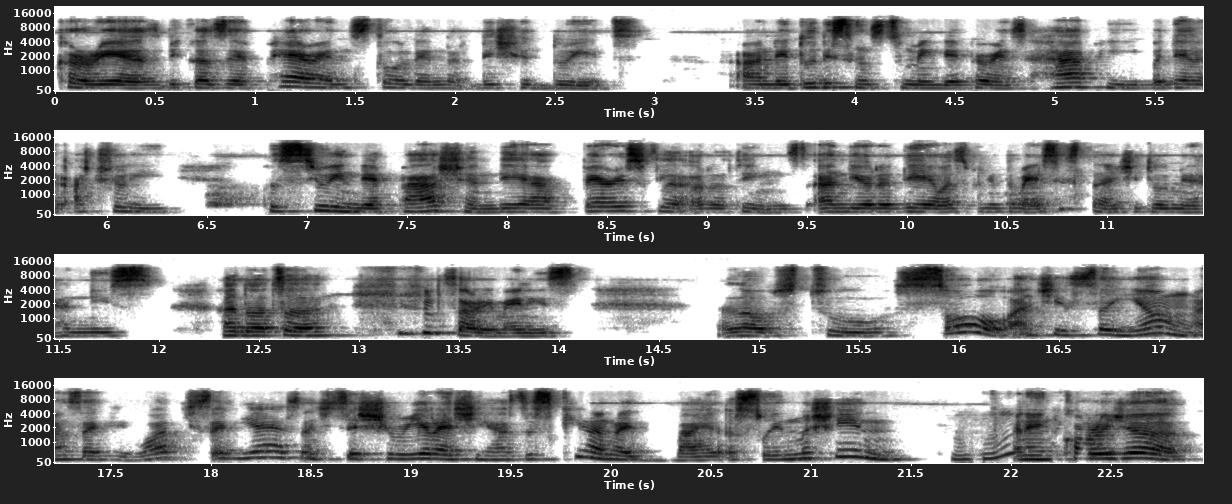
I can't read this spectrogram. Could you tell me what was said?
careers because their parents told them that they should do it. And they do these things to make their parents happy, but they're actually pursuing their passion. They are very skilled at other things. And the other day I was speaking to my sister and she told me her niece, her daughter, sorry, my niece, loves to sew and she's so young. I was like, what? She said, yes. And she said she realized she has the skill and like buy a sewing machine mm-hmm. and encourage her.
